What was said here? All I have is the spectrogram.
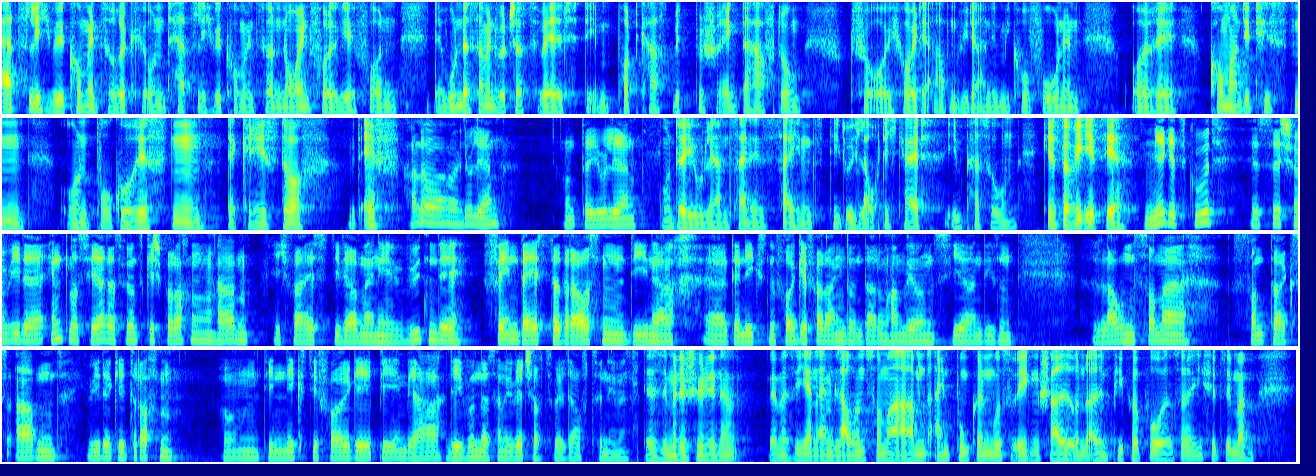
Herzlich willkommen zurück und herzlich willkommen zur neuen Folge von der wundersamen Wirtschaftswelt, dem Podcast mit beschränkter Haftung. Und für euch heute Abend wieder an den Mikrofonen eure Kommanditisten und Prokuristen, der Christoph mit F. Hallo Julian und der Julian. Und der Julian, seines Zeichens die Durchlauchtigkeit in Person. Christoph, wie geht's dir? Mir geht's gut. Es ist schon wieder endlos her, dass wir uns gesprochen haben. Ich weiß, die, wir haben eine wütende Fanbase da draußen, die nach äh, der nächsten Folge verlangt. Und darum haben wir uns hier an diesem lauen Sommer Sonntagsabend wieder getroffen, um die nächste Folge PMBH, die wundersame Wirtschaftswelt aufzunehmen. Das ist immer das Schöne, ne? wenn man sich an einem lauen Sommerabend einbunkern muss wegen Schall und allem Pipapo. Also ich sitze in meinem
